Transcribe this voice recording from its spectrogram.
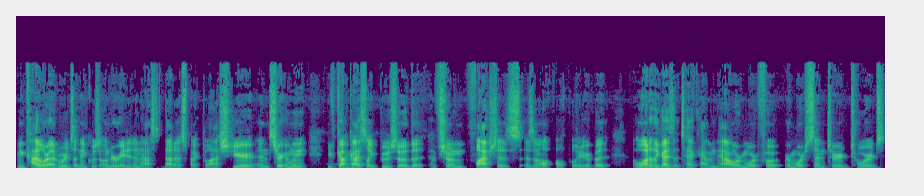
mean, Kyler Edwards, I think, was underrated in that aspect last year. And certainly, you've got guys like Buzo that have shown flashes as an off ball player, but a lot of the guys that Tech have now are more fo- are more centered towards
